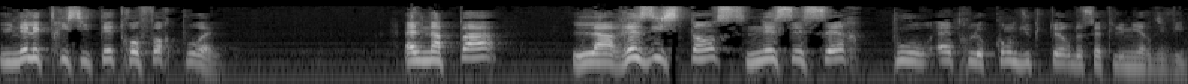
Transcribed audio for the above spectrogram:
une électricité trop forte pour elle. Elle n'a pas la résistance nécessaire pour être le conducteur de cette lumière divine.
